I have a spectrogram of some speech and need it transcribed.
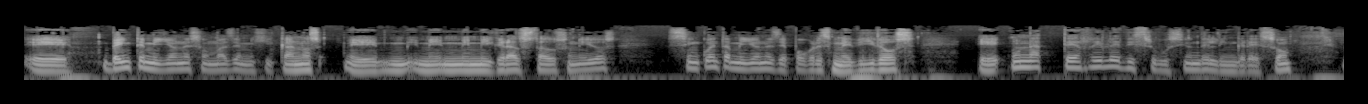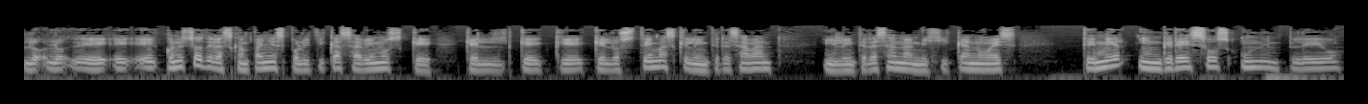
eh, 20 millones o más de mexicanos eh, migrados a Estados Unidos, 50 millones de pobres medidos, eh, una terrible distribución del ingreso. Lo, eh, eh, con esto de las campañas políticas sabemos que, que, que, que, los temas que le interesaban y le interesan al mexicano es tener ingresos, un empleo,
